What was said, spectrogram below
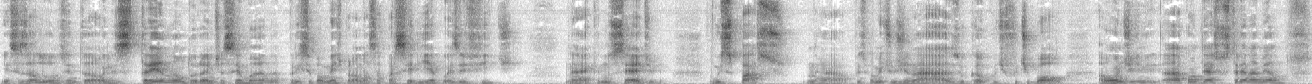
E esses alunos, então, eles treinam durante a semana, principalmente pela nossa parceria com a Exefit, né, que nos cede o espaço, né, principalmente o ginásio, o campo de futebol, onde acontecem os treinamentos.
